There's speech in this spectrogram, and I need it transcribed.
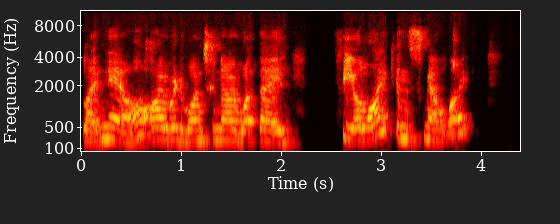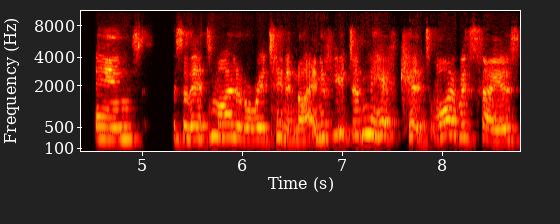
like now, I would want to know what they feel like and smell like. And so that's my little routine at night. And if you didn't have kids, all I would say is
